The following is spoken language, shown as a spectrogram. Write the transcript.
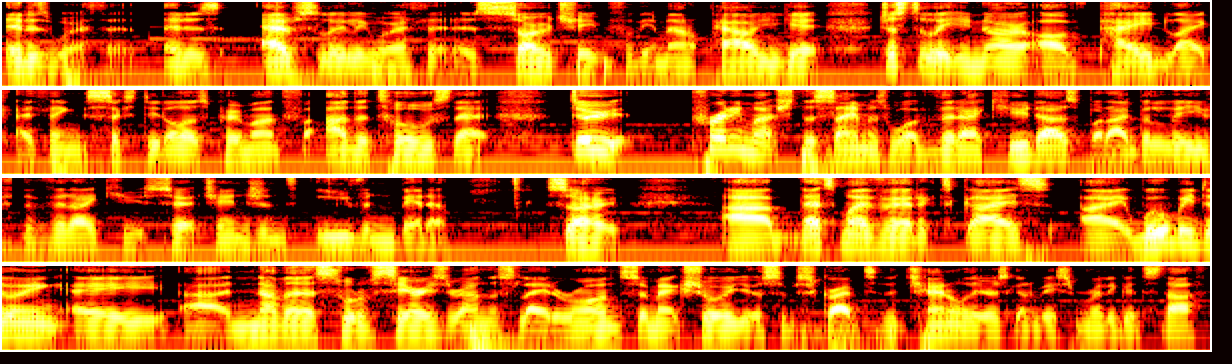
it is worth it. It is absolutely worth it. It is so cheap for the amount of power you get. Just to let you know, I've paid like I think $60 per month for other tools that do pretty much the same as what vidIQ does, but I believe the vidIQ search engine's even better. So um, that's my verdict, guys. I will be doing a uh, another sort of series around this later on, so make sure you're subscribed to the channel. There's going to be some really good stuff.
